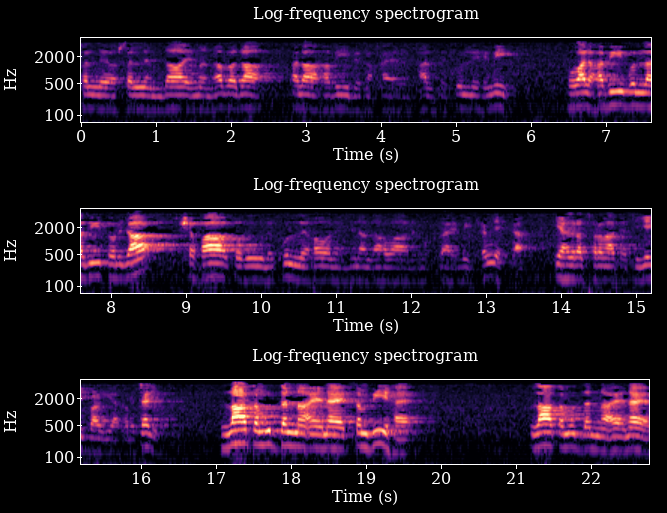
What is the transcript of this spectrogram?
صلی وسلم دائمن ابدا اللہ حبیب کا خیر حلق کل حمی حول حبیب الدی ترجا شفاعت ہو کل ہال من الاحوال مکت ہے سمجھے؟ کیا یہ حضرت فرماتے تھے یہی پڑھ لیا کرو۔ چلیے۔ لا تمدن اے تمبی ہے۔ لا تمدن اے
